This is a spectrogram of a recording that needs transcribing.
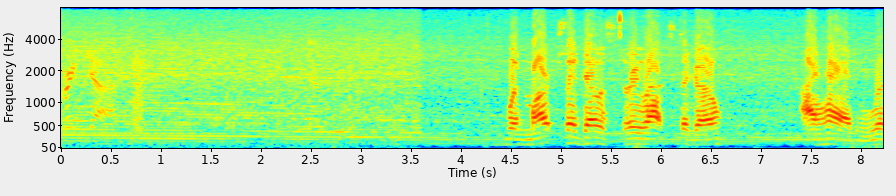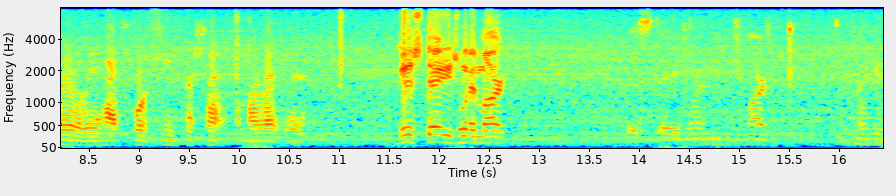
Great job. When Mark said there was three laps to go, I had literally had 14% in my right rear. Good stage win, Mark. This stage when Mark. Thank you.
